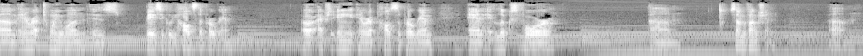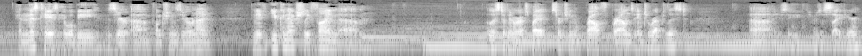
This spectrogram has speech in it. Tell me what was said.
um, interrupt 21 is basically halts the program. Or actually, any interrupt halts the program, and it looks for um, some function. Um, in this case, it will be zero, uh, function 09. And if you can actually find um, a list of interrupts by searching Ralph Brown's interrupt list. Uh, you see, here's a site here,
